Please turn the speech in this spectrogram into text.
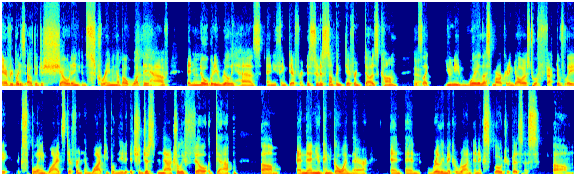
everybody's out there just shouting and screaming about what they have, and Yeah. nobody really has anything different. As soon as something different does come, it's like you need way less marketing dollars to effectively explain why it's different and why people need it. It should just naturally fill a gap. Um, and then you can go in there and and really make a run and explode your business. Um,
